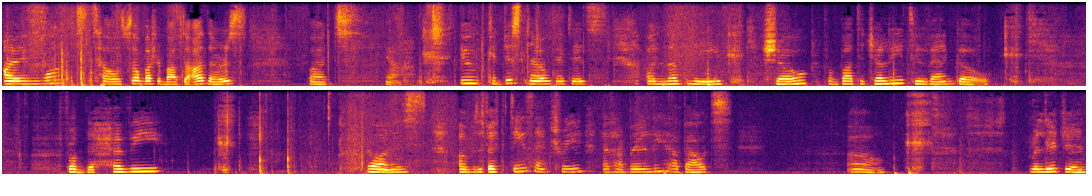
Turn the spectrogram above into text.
I won't tell so much about the others, but yeah, you can just know that it's a lovely show from Botticelli to Van Gogh. From the heavy ones of the 15th century that are mainly about um, religion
